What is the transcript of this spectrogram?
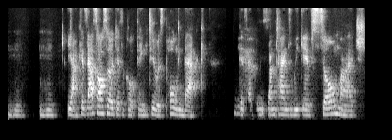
Mm-hmm. Mm-hmm. Yeah, because that's also a difficult thing too, is pulling back because yeah. I think sometimes we give so much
